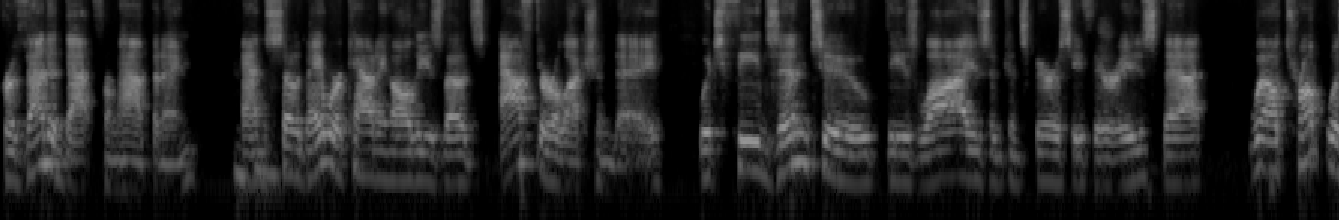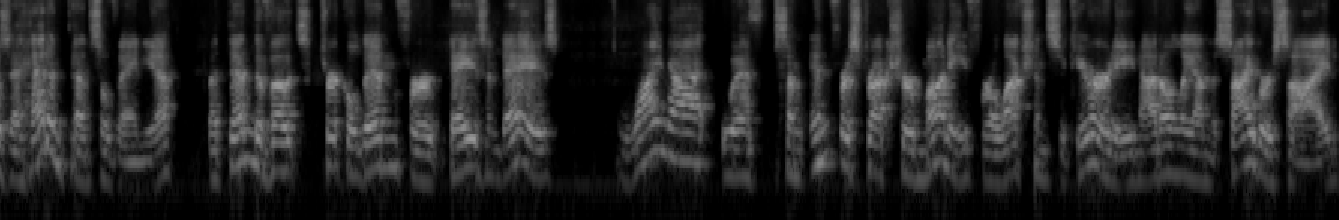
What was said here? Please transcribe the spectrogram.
prevented that from happening. Mm-hmm. And so they were counting all these votes after election day which feeds into these lies and conspiracy theories that, well, Trump was ahead in Pennsylvania, but then the votes trickled in for days and days. Why not, with some infrastructure money for election security, not only on the cyber side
